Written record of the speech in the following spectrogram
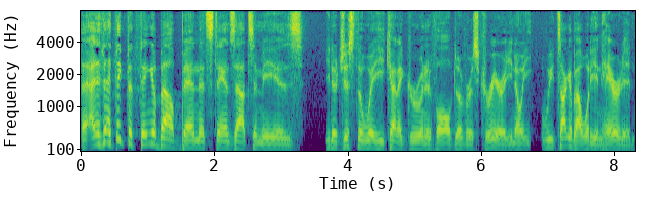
I, I think the thing about Ben that stands out to me is, you know, just the way he kind of grew and evolved over his career. You know, he, we talk about what he inherited,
